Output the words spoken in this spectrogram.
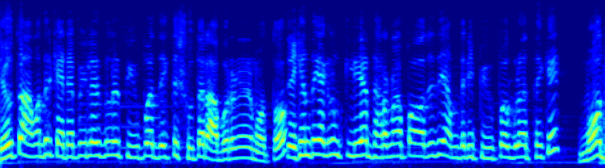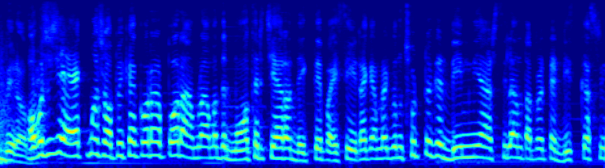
যেহেতু আমাদের ক্যাটাপিলারগুলোর পিউপা দেখতে সুতার আবরণের মতো এখান থেকে একদম ক্লিয়ার ধারণা পাওয়া যায় যে আমাদের এই পিউপা গুলা থেকে মদ বেরো অবশেষে এক মাস অপেক্ষা করার পর আমরা আমাদের মথের চেহারা দেখতে পাইছি। এটাকে আমরা একদম ছোট্ট একটা ডিম নিয়ে আসছিলাম, তারপর একটা ডিসকাস্টিং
